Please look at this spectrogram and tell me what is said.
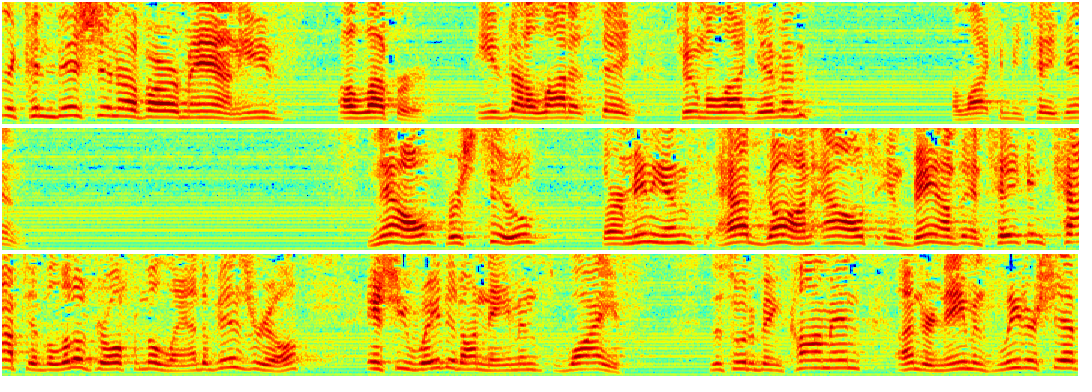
the condition of our man. He's a leper. He's got a lot at stake. To him, a lot given, a lot can be taken. Now, verse 2 the Arameans had gone out in bands and taken captive a little girl from the land of Israel, and she waited on Naaman's wife. This would have been common under Naaman's leadership.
